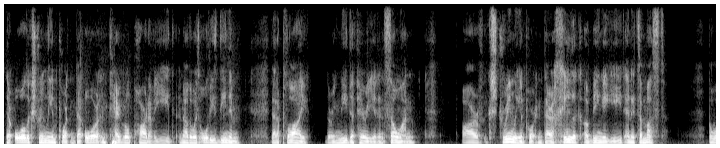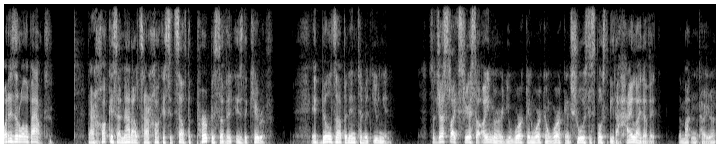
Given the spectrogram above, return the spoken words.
they're all extremely important. They're all integral part of a Yid. In other words, all these dinim that apply during Nida period and so on are extremely important. They're a chilik of being a Yid, and it's a must. But what is it all about? The are not al archokis itself. The purpose of it is the kiruv. It builds up an intimate union. So just like Sfirsa Oimer, you work and work and work, and Shuas is supposed to be the highlight of it, the Matan Torah.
